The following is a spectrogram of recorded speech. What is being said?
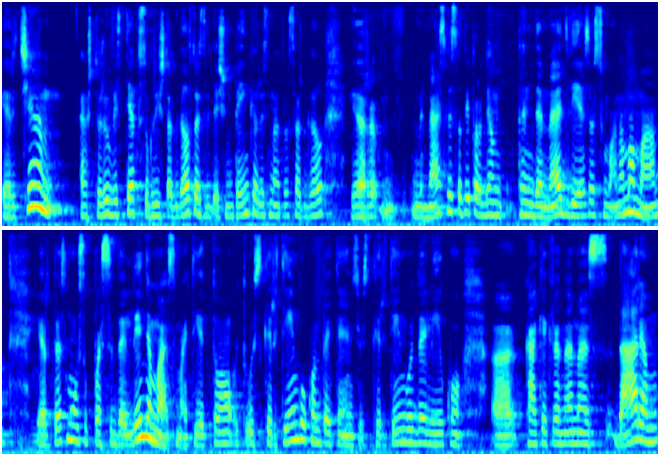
Ir čia aš turiu vis tiek sugrįžti atgal, tos 25 metus atgal. Ir mes visą tai pradėjom tandeme dviese su mano mama. Ir tas mūsų pasidalinimas, matyti, to, tų skirtingų kompetencijų, skirtingų dalykų, ką kiekviena mes darėm,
